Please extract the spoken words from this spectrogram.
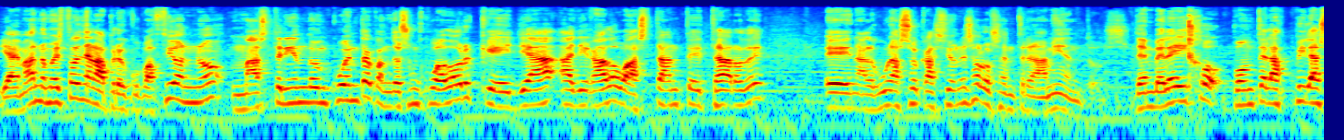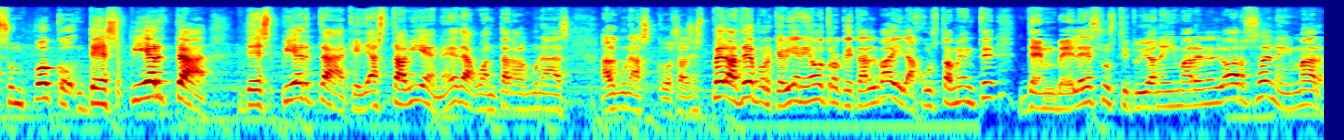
Y además no me extraña la preocupación, ¿no? Más teniendo en cuenta cuando es un jugador que ya ha llegado bastante tarde en algunas ocasiones a los entrenamientos. Dembélé, hijo, ponte las pilas un poco, despierta, despierta, que ya está bien, ¿eh? De aguantar algunas, algunas cosas. Espérate, porque viene otro que tal baila. Justamente, Dembélé sustituyó a Neymar en el Barça, Neymar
